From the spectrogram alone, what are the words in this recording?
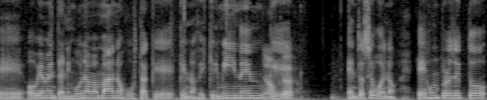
eh, obviamente a ninguna mamá nos gusta que, nos discriminen, que, entonces, bueno, es un proyecto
